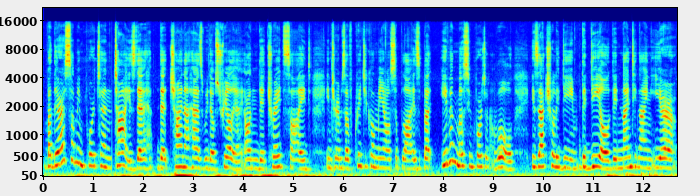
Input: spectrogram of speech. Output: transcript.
But there are some important ties that that China has with Australia on the trade side in terms of critical mineral supplies. But even most important of all is actually the the deal, the 99 year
